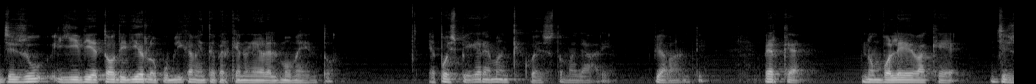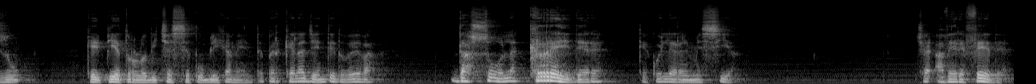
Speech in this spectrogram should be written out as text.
Gesù gli vietò di dirlo pubblicamente perché non era il momento. E poi spiegheremo anche questo magari più avanti. Perché non voleva che Gesù, che Pietro lo dicesse pubblicamente, perché la gente doveva da sola credere che quello era il Messia. Cioè avere fede.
